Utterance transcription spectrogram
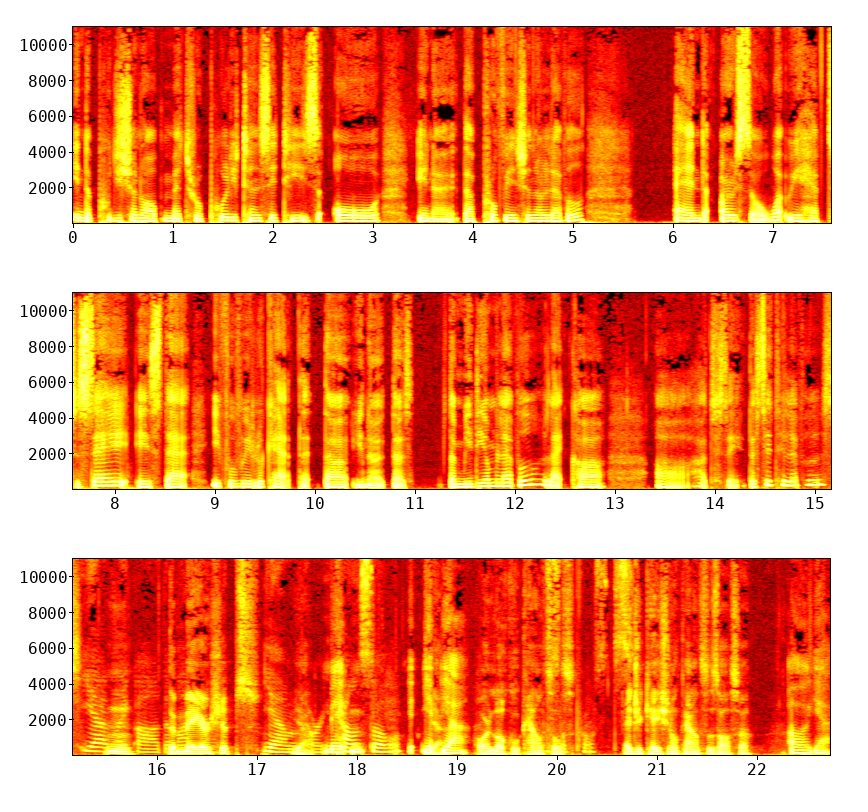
in the position of metropolitan cities or, you know, the provincial level. And also, what we have to say is that if we look at the, the you know, the the medium level, like uh, uh, how to say the city levels, Yeah, like uh, The minor- mayorships? Yeah, Yeah. or Ma- council. yeah, yeah, Or local councils. council posts. Educational councils also. Oh yeah,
